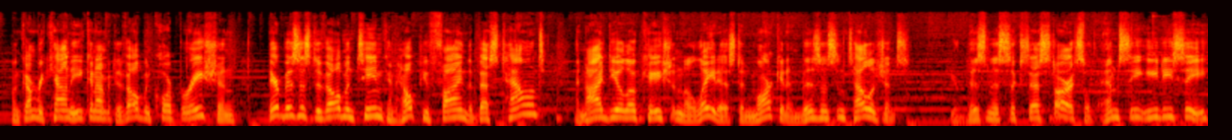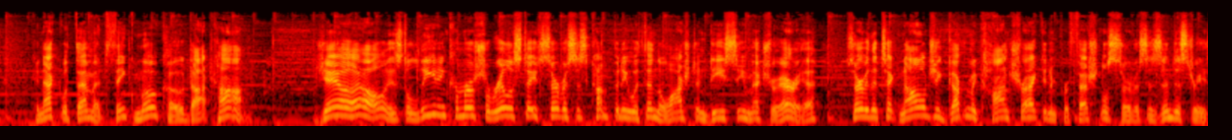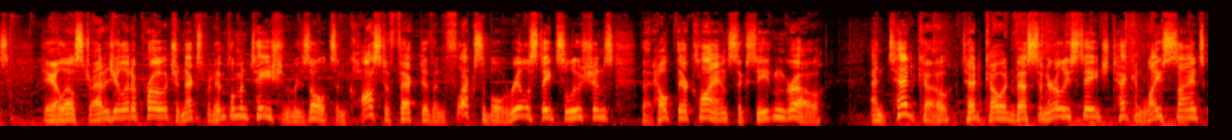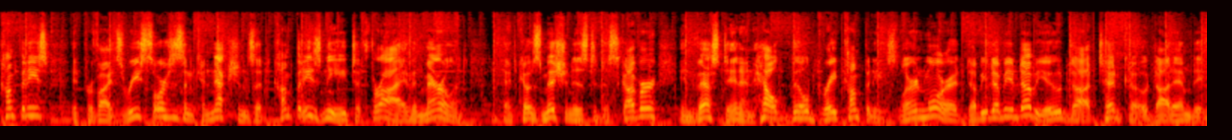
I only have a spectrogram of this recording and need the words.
Montgomery County Economic Development Corporation, their business development team can help you find the best talent an ideal location, the latest in market and business intelligence. Your business success starts with MCEDC. Connect with them at thinkmoco.com. JLL is the leading commercial real estate services company within the Washington, D.C. metro area, serving the technology, government contracting, and professional services industries. JLL's strategy led approach and expert implementation results in cost effective and flexible real estate solutions that help their clients succeed and grow. And TEDCO, TEDCO invests in early stage tech and life science companies. It provides resources and connections that companies need to thrive in Maryland. TEDCO's mission is to discover, invest in, and help build great companies. Learn more at www.tedco.md.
